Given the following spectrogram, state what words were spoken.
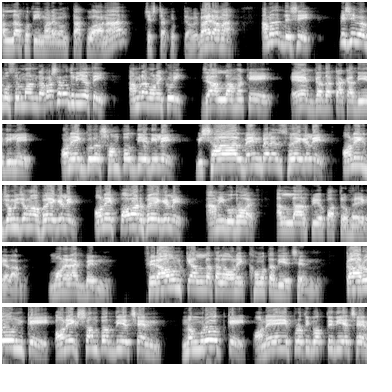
আল্লাহর প্রতি ইমান এবং তাকুয়া আনার চেষ্টা করতে হবে। বাইরে আমার, আমাদের দেশে বেশিরভাগ মুসলমানরা বা সারা দুনিয়াতেই আমরা মনে করি, যে আল্লাহ আমাকে এক গাদা টাকা দিয়ে দিলে, অনেকগুলো সম্পদ দিয়ে দিলে, বিশাল ব্যাংক ব্যালেন্স হয়ে গেলে, অনেক জমি জমা হয়ে গেলে, অনেক পাওয়ার হয়ে গেলে, আমি বোধহয় আল্লাহর প্রিয় পাত্র হয়ে গেলাম। মনে রাখবেন, ফেরাউনকে আল্লাহ তালা অনেক ক্ষমতা দিয়েছেন, কারুনকে অনেক সম্পদ দিয়েছেন, নমরুদকে অনেক প্রতিপত্তি দিয়েছেন,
